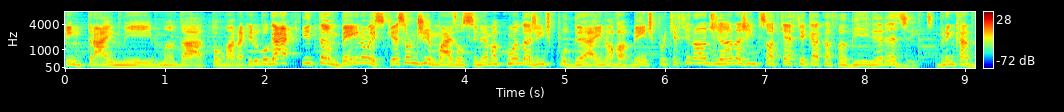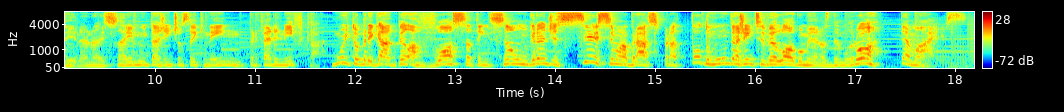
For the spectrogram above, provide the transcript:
entrar e me mandar tomar naquele lugar. E também não esqueçam de ir mais ao cinema quando a gente puder aí novamente, porque final de ano a gente só quer ficar com a família, né, gente? Brincadeira, né? Isso aí muita gente eu sei que nem prefere nem ficar. Muito obrigado pela vossa atenção, um grandíssimo abraço para todo mundo e a gente se vê logo menos, demorou? Até mais!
